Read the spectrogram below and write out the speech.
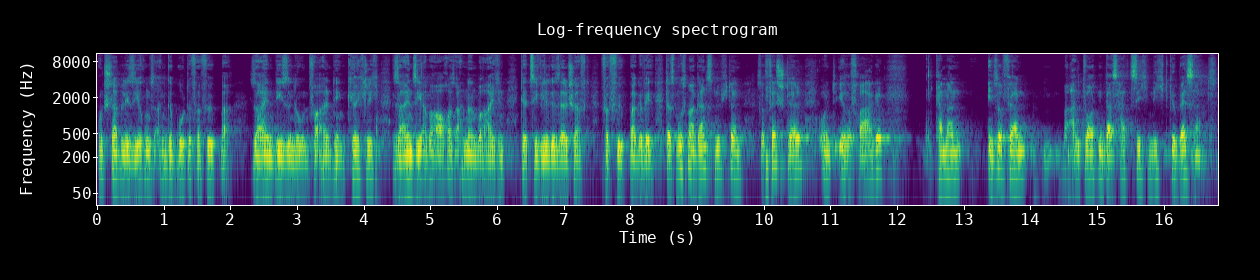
und Stabilisierungsangebote verfügbar seien diese nun vor allen Dingen kirchlich, seien sie aber auch aus anderen Bereichen der Zivilgesellschaft verfügbar gewesen. Das muss man ganz nüchtern so feststellen. Und Ihre Frage kann man insofern beantworten, das hat sich nicht gebessert.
